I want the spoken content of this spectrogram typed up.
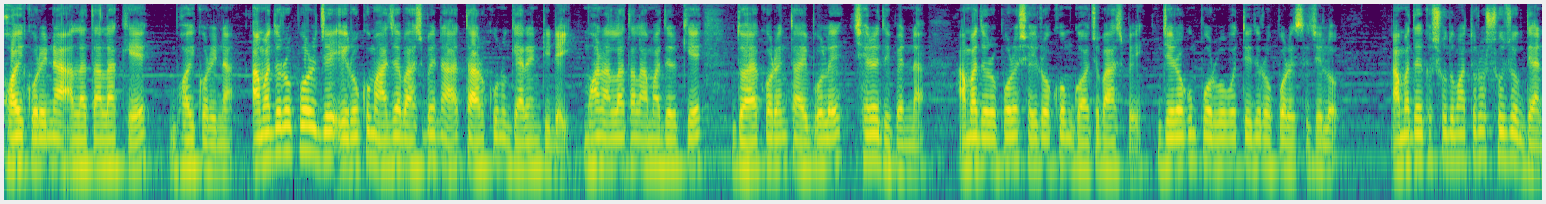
ভয় করি না, আল্লাহ তালাকে ভয় করি না। আমাদের ওপর যে এরকম আজাব আসবে না, তার কোনো গ্যারেন্টি নেই। মহান আল্লাহ তালা আমাদেরকে দয়া করেন, তাই বলে ছেড়ে দিবেন না। আমাদের ওপরে সেই রকম গজব আসবে, যেরকম পূর্ববর্তীদের ওপর এসেছিল। আমাদেরকে শুধুমাত্র সুযোগ দেন।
